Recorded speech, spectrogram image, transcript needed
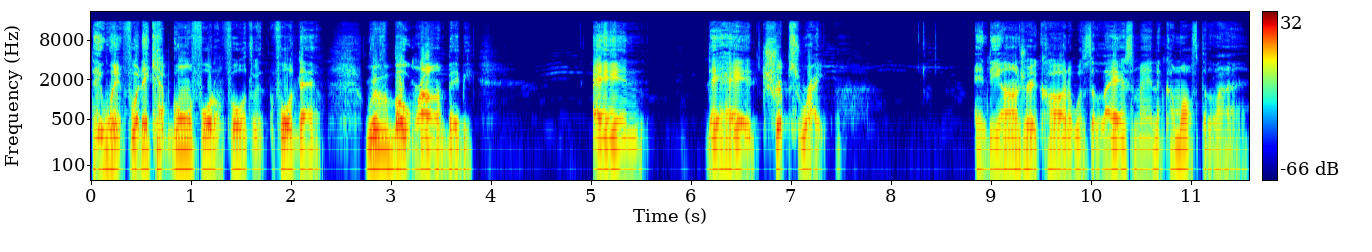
They went for it. They kept going for it on fourth, fourth down. Riverboat run, baby. And they had trips right. And DeAndre Carter was the last man to come off the line.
